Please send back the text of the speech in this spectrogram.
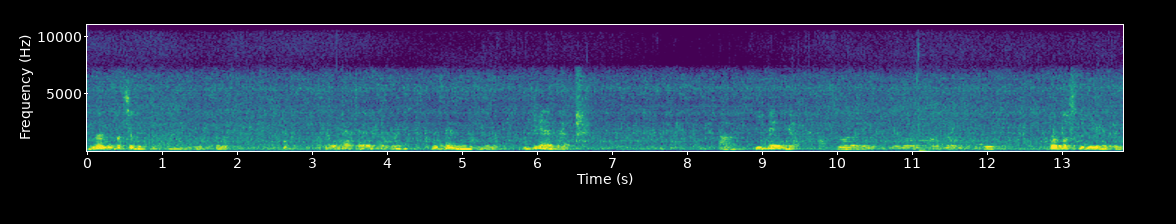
Да, да, повсюду. Где я, блядь? Где я? Роблокс переигрывает.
